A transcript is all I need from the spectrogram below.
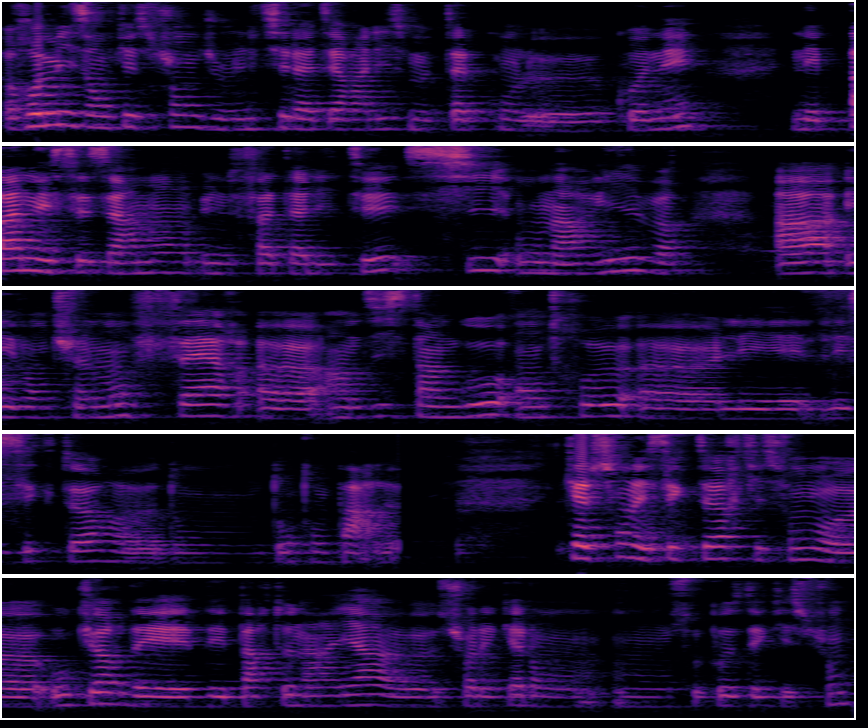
remise en question du multilatéralisme tel qu'on le connaît n'est pas nécessairement une fatalité si on arrive à éventuellement faire euh, un distinguo entre euh, les, les, secteurs dont, dont on parle quels sont les secteurs qui sont au cœur des, partenariats sur lesquels on, se pose des questions,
